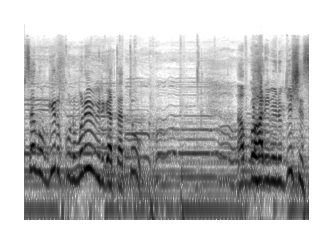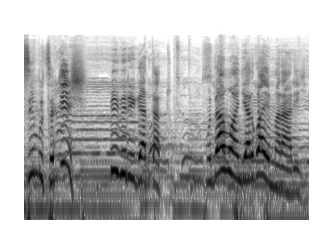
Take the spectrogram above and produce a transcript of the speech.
se nkubwire ukuntu muri bibiri gatatu. Ntabwo hari ibintu byinshi nsimbutse byinshi. Bibiri gatatu. Mudamu wanjye yarwaye malariya.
